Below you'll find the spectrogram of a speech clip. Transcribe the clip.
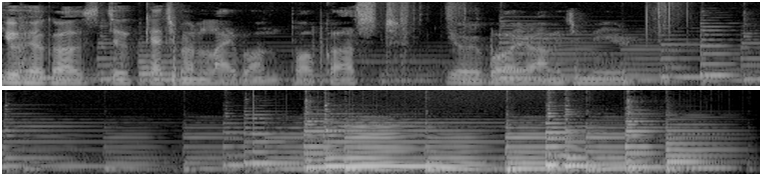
You hear guys, the Catchman live on podcast. Your boy Rami Mir.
